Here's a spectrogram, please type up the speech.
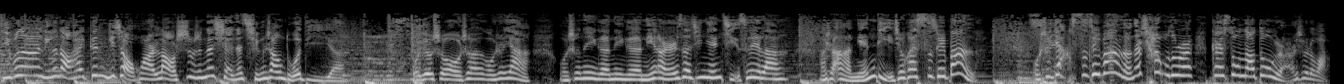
你不能让领导还跟你找话唠，是不是？那显得情商多低呀！我就说，我说，我说呀，我说那个那个，您儿子今年几岁了？他说啊，年底就快四岁半了。我说呀，四岁半了，那差不多该送到动物园去了吧？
